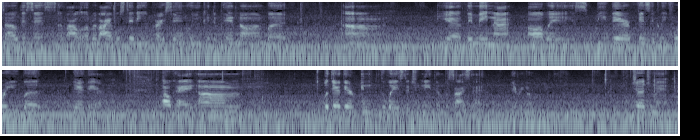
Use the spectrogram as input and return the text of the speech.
So this is about a reliable, steady person who you can depend on, but um, yeah, they may not always be there physically for you, but they're there. Okay, um, but they're there in the ways that you need them besides that. There we go. Judgment.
